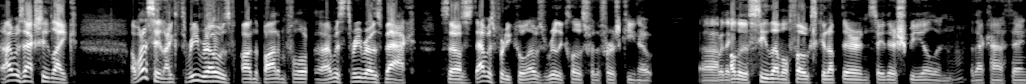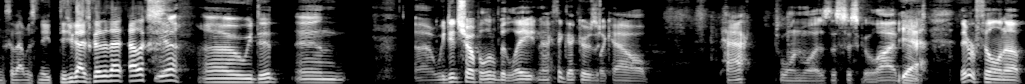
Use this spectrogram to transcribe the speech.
I was actually like, I want to say like three rows on the bottom floor. I was three rows back. So that was pretty cool. I was really close for the first keynote uh, where they, all the C level folks get up there and say their spiel and mm-hmm. that kind of thing. So that was neat. Did you guys go to that, Alex? Yeah, uh, we did, and uh, we did show up a little bit late, and I think that goes like how packed one was the Cisco Live. Yeah, they were filling up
